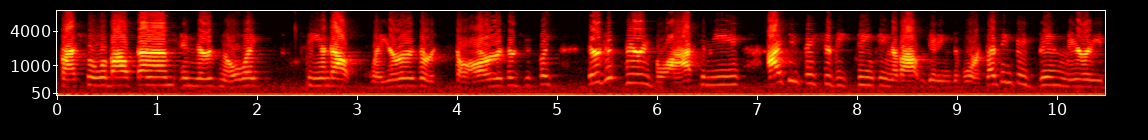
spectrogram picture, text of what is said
special about them, and there's no like standout players or stars, or just like they're just very blah to me. I think they should be thinking about getting divorced. I think they've been married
